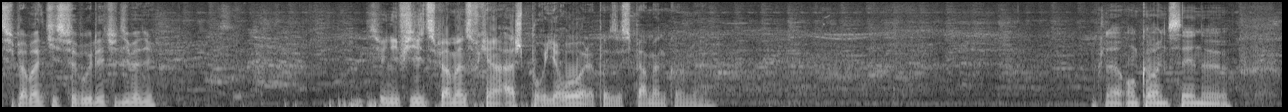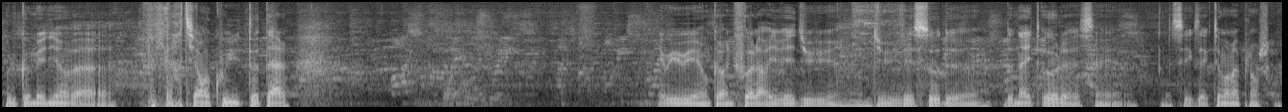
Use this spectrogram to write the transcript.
Superman qui se fait brûler, tu dis, Manu C'est une effigie de Superman, sauf qu'il y a un H pour Hero à la place de Superman, quoi. mais- donc là, encore une scène euh, où le comédien va partir en couille totale. Et oui, oui, encore une fois, l'arrivée du, du vaisseau de, de Night Hall, c'est, c'est exactement la planche. Quoi.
